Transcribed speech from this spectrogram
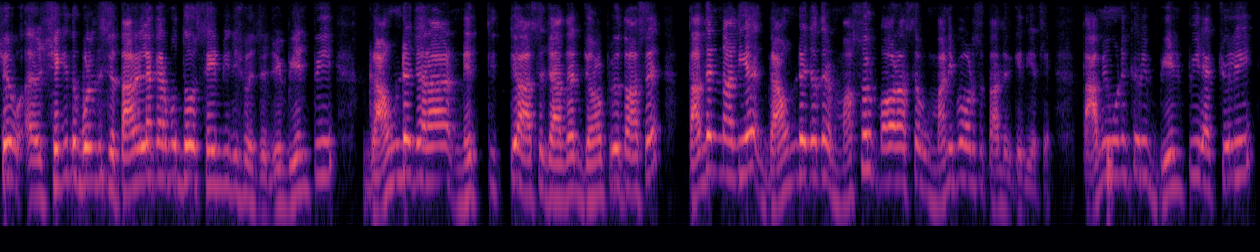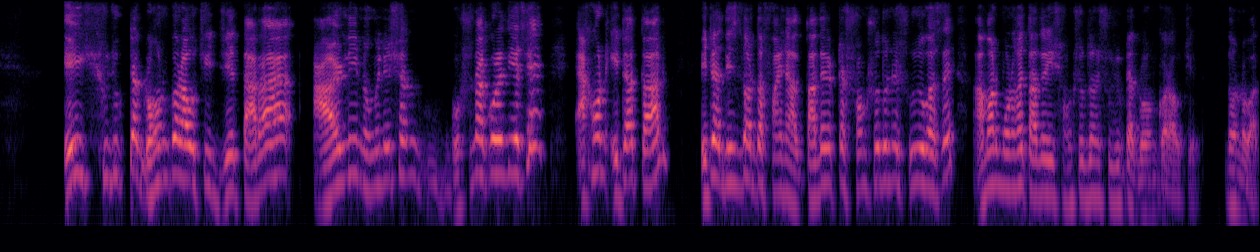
সে সে কিন্তু বলে দিচ্ছে, তার এলাকার মধ্যেও সেম জিনিস হয়েছে যে বিএনপি গ্রাউন্ডে যারা নেতৃত্বে আছে, যাদের জনপ্রিয়তা আছে তাদের না দিয়ে গ্রাউন্ডে যাদের মাসল পাওয়ার আছে এবং মানি পাওয়ার আছে তাদেরকে দিয়েছে। তা আমি মনে করি বিএনপির অ্যাকচুয়ালি এই সুযোগটা গ্রহণ করা উচিত যে তারা আর্লি নমিনেশন ঘোষণা করে দিয়েছে। এখন এটা তার, এটা দিস নট দ্য ফাইনাল তাদের একটা সংশোধনের সুযোগ আছে। আমার মনে হয় তাদের এই সংশোধনের সুযোগটা গ্রহণ করা উচিত। ধন্যবাদ।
